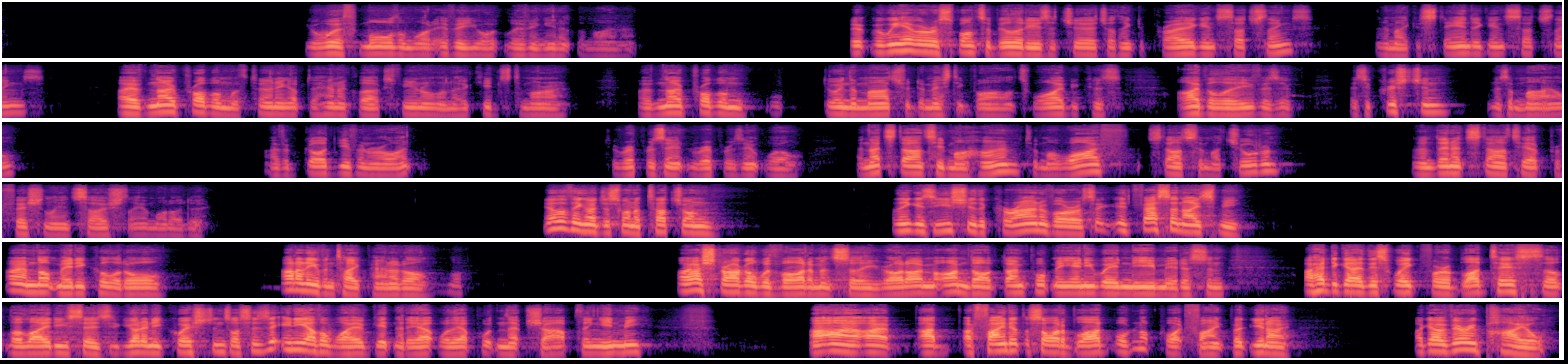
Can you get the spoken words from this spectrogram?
you're worth more than whatever you're living in at the moment. But, but we have a responsibility as a church, I think, to pray against such things and to make a stand against such things. I have no problem with turning up to Hannah Clarke's funeral and her kids tomorrow. I have no problem doing the March for Domestic Violence. Why? Because I believe, as a, as a Christian and as a male, I have a God given right to represent and represent well. And that starts in my home, to my wife, it starts to my children, and then it starts out professionally and socially in what I do. The other thing I just want to touch on, I think, is the issue of the coronavirus. It fascinates me. I am not medical at all. I don't even take Panadol. I struggle with vitamin C, right? I'm, I'm not, don't put me anywhere near medicine. I had to go this week for a blood test. The, the lady says, You got any questions? I said, Is there any other way of getting it out without putting that sharp thing in me? I, I, I, I faint at the sight of blood. Well, not quite faint, but you know, I go very pale.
